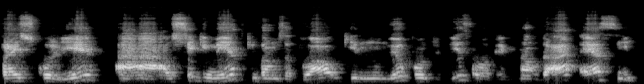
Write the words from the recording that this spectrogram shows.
para escolher a, a, o segmento que vamos atuar, que, no meu ponto de vista, Rodrigo, não dá, é assim:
